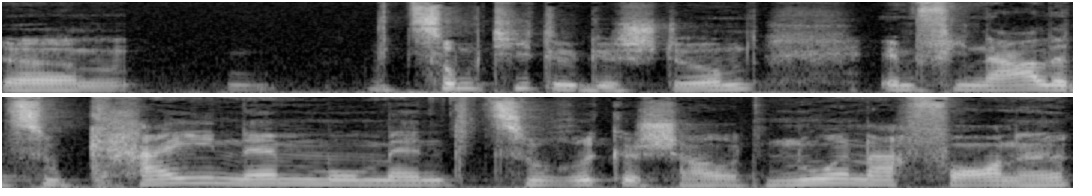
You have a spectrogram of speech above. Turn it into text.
ähm, zum Titel gestürmt, im Finale zu keinem Moment zurückgeschaut, nur nach vorne.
